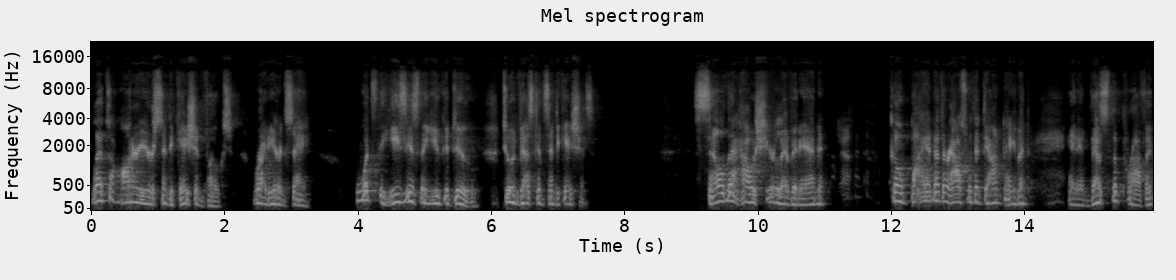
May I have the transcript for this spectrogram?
let's honor your syndication folks right here and say, what's the easiest thing you could do to invest in syndications? Sell the house you're living in. Go buy another house with a down payment, and invest the profit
